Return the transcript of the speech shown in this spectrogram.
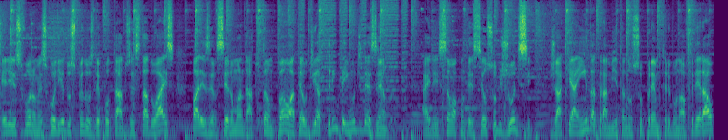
Eles foram escolhidos pelos deputados estaduais para exercer o mandato tampão até o dia 31 de dezembro. A eleição aconteceu sob júdice, já que ainda tramita no Supremo Tribunal Federal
